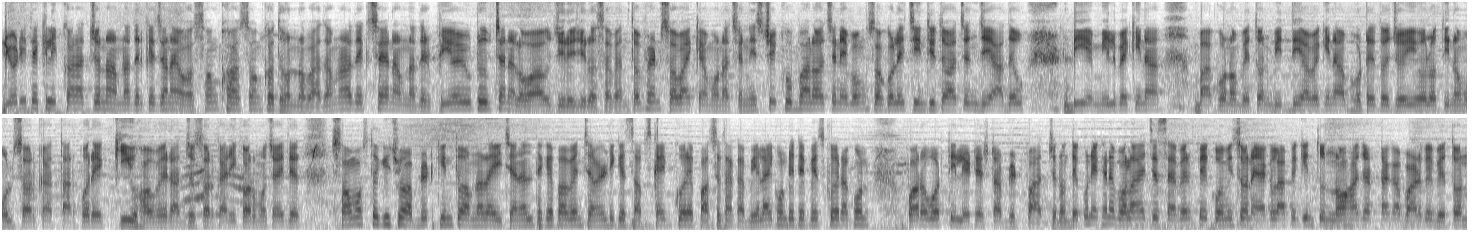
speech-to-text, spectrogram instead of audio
ভিডিওটিতে ক্লিক করার জন্য আপনাদেরকে জানাই অসংখ্য অসংখ্য ধন্যবাদ। আপনারা দেখছেন আপনাদের প্রিয় YouTube channel wow zero zero seven তো ফ্রেন্ড সবাই কেমন আছেন? নিশ্চয়ই খুব ভালো আছেন এবং সকলেই চিন্তিত আছেন যে আদৌ ডিএ মিলবে কিনা বা কোনো বেতন বৃদ্ধি হবে কিনা। ভোটে তো জয়ী হলো তৃণমূল সরকার, তারপরে কি হবে রাজ্য সরকারি কর্মচারীদের? সমস্ত কিছু আপডেট কিন্তু আপনারা এই চ্যানেল থেকে পাবেন। চ্যানেলটিকে সাবস্ক্রাইব করে পাশে থাকা বেল আইকনটিতে প্রেস করে রাখুন। পরবর্তী লেটেস্ট আপডেট পাওয়ার জন্য। দেখুন, এখানে বলা হয়েছে সেভেন পে কমিশন এক লাফে কিন্তু ন হাজার টাকা বাড়বে বেতন।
